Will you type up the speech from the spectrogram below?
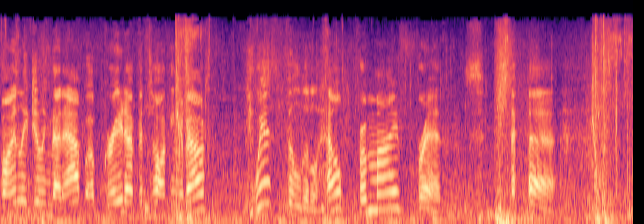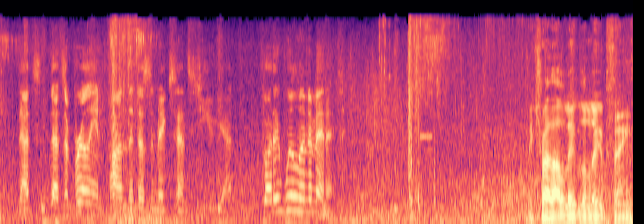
finally doing that app upgrade I've been talking about, with a little help from my friends. that's that's a brilliant pun that doesn't make sense to you yet, but it will in a minute. Let me try that loop the loop thing.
